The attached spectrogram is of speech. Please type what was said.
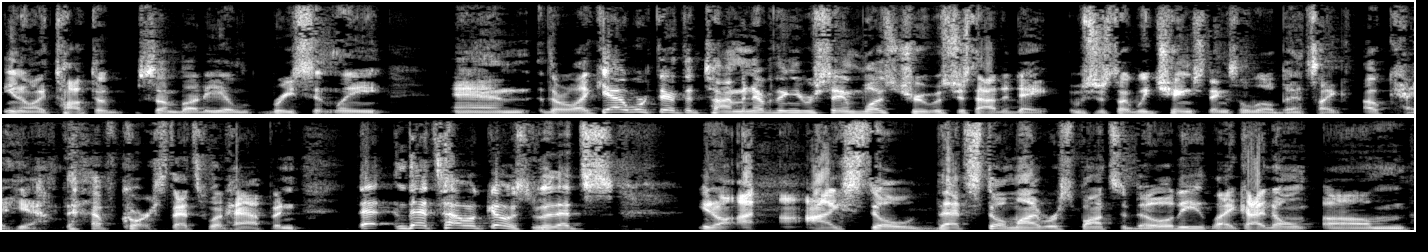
you know I talked to somebody recently. And they're like, "Yeah, I worked there at the time, and everything you were saying was true. It was just out of date. It was just like we changed things a little bit. It's like, okay, yeah, of course, that's what happened. That that's how it goes. But that's you know, I, I still that's still my responsibility. Like I don't um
